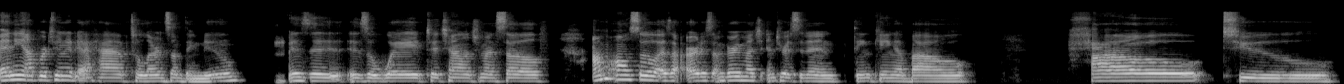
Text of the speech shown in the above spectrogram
any opportunity I have to learn something new mm. is a is a way to challenge myself. I'm also as an artist, I'm very much interested in thinking about how to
